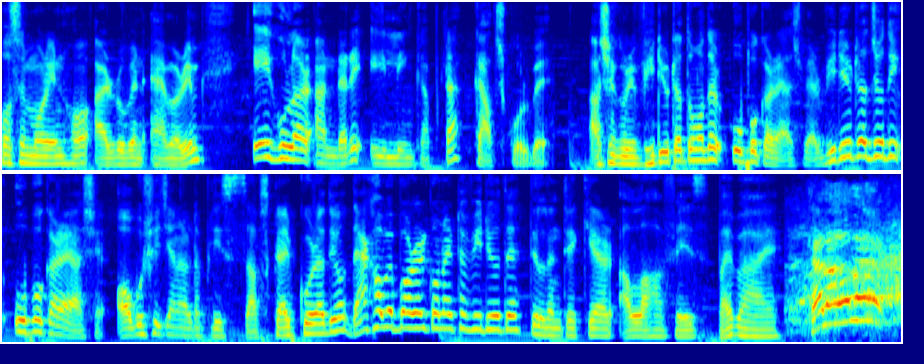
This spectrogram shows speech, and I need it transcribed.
হোসেন মরিনহো আর রুবেন অ্যামারিম এইগুলার আন্ডারে এই লিঙ্ক আপটা কাজ করবে। আশা করি ভিডিওটা তোমাদের উপকারে আসবে। আর ভিডিওটা যদি উপকারে আসে, অবশ্যই চ্যানেলটা প্লিজ সাবস্ক্রাইব করে দিও। দেখা হবে পরের কোনো একটা ভিডিওতে দেন টেক কেয়ার আল্লাহ হাফেজ। বাই বাই খেলা হবে!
